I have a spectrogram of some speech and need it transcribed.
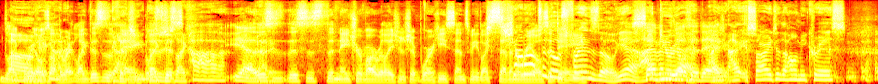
like Oh, okay, reels on the right. Like this is the Got thing. you. This like is just like ha ha. ha. Yeah, Got this it. is this is the nature of our relationship where he sends me like seven Shout reels out to a those day. friends though. Yeah, Seven I do reels that. a day. I, I sorry to the homie Chris. I,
